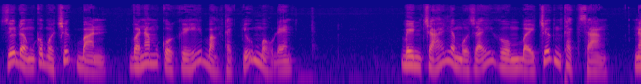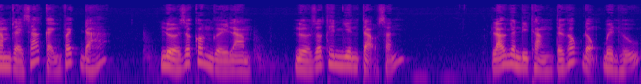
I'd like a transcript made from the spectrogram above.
Giữa động có một chiếc bàn và năm cột ghế bằng thạch nhũ màu đen. Bên trái là một dãy gồm bảy chiếc thạch sàng nằm rải rác cạnh vách đá, nửa do con người làm, nửa do thiên nhiên tạo sẵn. Lão nhân đi thẳng tới góc động bên hữu,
